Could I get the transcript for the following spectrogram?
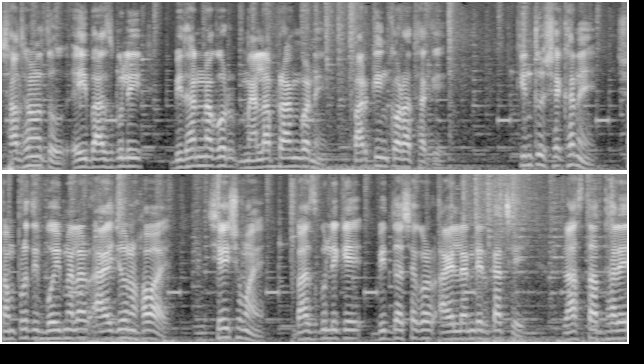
সাধারণত এই বাসগুলি বিধাননগর মেলা প্রাঙ্গণে পার্কিং করা থাকে। কিন্তু সেখানে সম্প্রতি বইমেলার আয়োজন হওয়ায় সেই সময় বাসগুলিকে বিদ্যাসাগর আইল্যান্ডের কাছে রাস্তার ধারে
